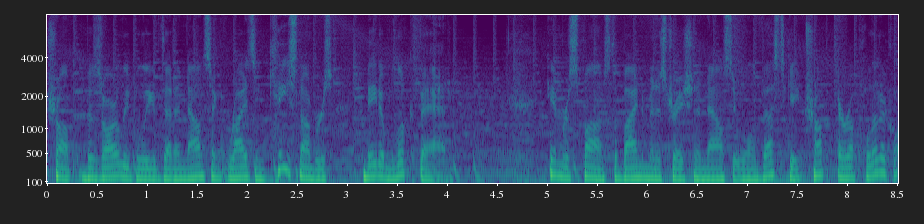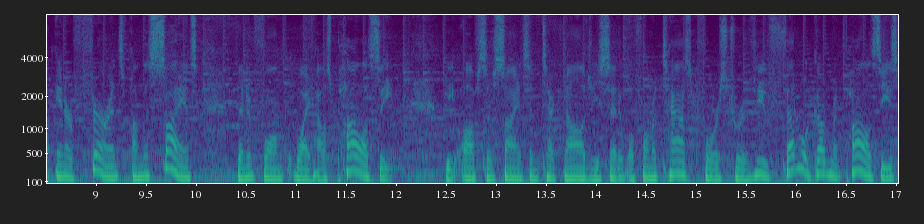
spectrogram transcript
Trump bizarrely believed that announcing rising case numbers made him look bad. In response, the Biden administration announced it will investigate Trump era political interference on the science that informed White House policy. The Office of Science and Technology said it will form a task force to review federal government policies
